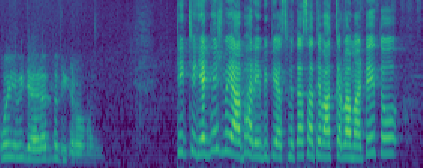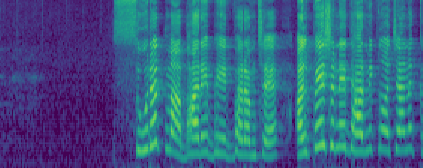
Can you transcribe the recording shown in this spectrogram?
કોઈ એવી જાહેરાત નથી કરવામાં આવી. ઠીક છે. યજ્ઞેશભાઈ, આભાર. એબીપી અસ્મિતા સાથે વાત કરવા માટે તો સુરતમાં ભારે ભેદભરમ છે. અલ્પેશ અને ધાર્મિકનો અચાનક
